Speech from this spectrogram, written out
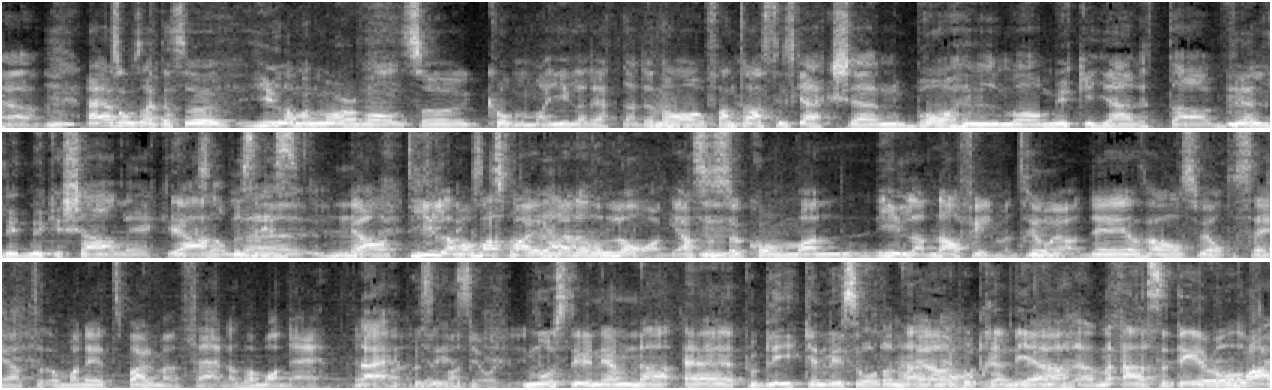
Ja. Nej, som sagt, alltså, gillar man Marvel så kommer man gilla detta. Den har fantastisk action, bra humor, mycket hjärta, väldigt mycket kärlek. Ja, Liksom. precis. Eh, Ja, gillar man bara. Spider-Man Ja. överlag alltså, så kommer man gilla den här filmen tror Mm. jag. Det är, jag har svårt att säga att om man är ett Spider-Man-fan att man bara nej, Nej, var, precis. dålig. Måste ju nämna eh, publiken vi såg den här Ja. med på premiären. Alltså det, Det var var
